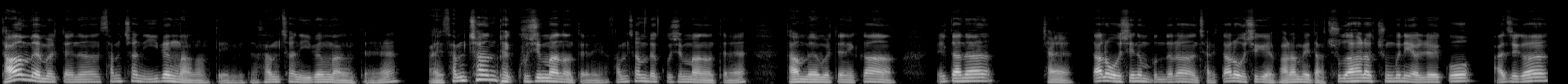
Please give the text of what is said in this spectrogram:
다음 매물대는 3,200만 원대입니다. 3,200만 원대. 아니 3,190만 원대네요. 3,190만 원대. 다음 매물대니까 일단은 잘 따라오시는 분들은 잘 따라오시길 바랍니다. 추가 하락 충분히 열려 있고 아직은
